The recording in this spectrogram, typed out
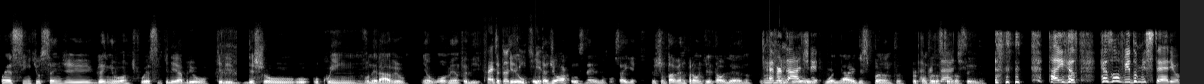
foi assim que o Sandy ganhou, tipo, foi assim que ele abriu, que ele deixou o, o Queen vulnerável em algum momento ali. Faz Até porque o. Queen tá de óculos, né? Ele não consegue. A gente não tá vendo pra onde ele tá olhando. É não vê verdade. O, o olhar de espanto por É conta da verdade. sobrancelha. Tá aí res- resolvido o mistério.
